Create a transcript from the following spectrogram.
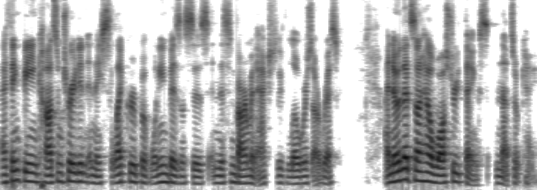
I think being concentrated in a select group of winning businesses in this environment actually lowers our risk. I know that's not how Wall Street thinks, and that's okay.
